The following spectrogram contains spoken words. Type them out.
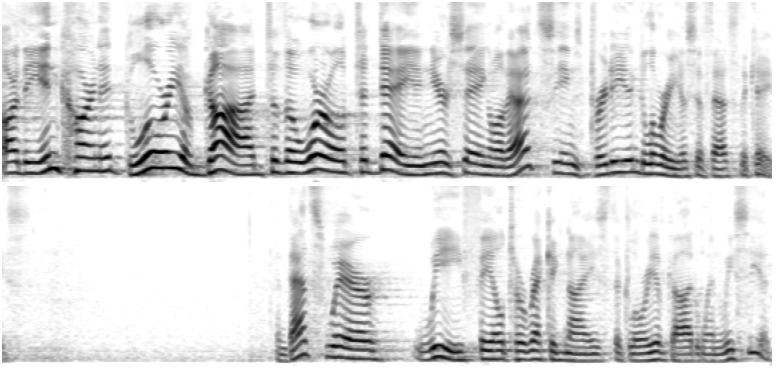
are the incarnate glory of God to the world today. And you're saying, well, that seems pretty and glorious if that's the case. And that's where we fail to recognize the glory of God when we see it.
